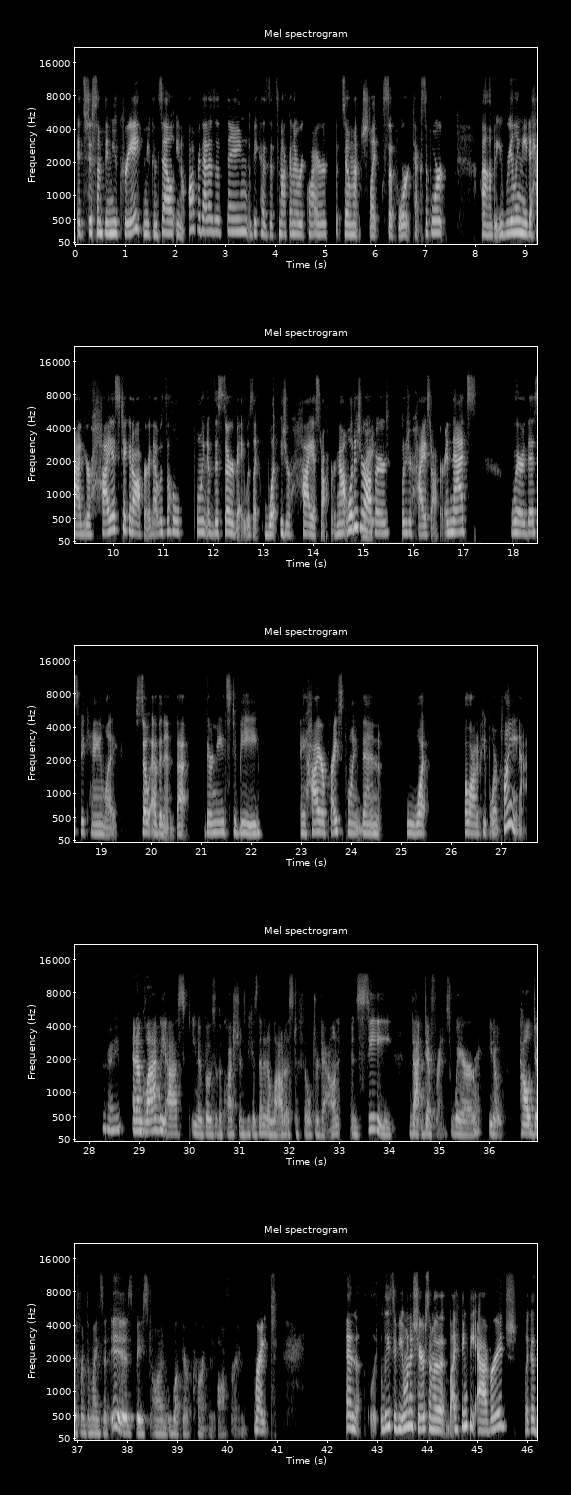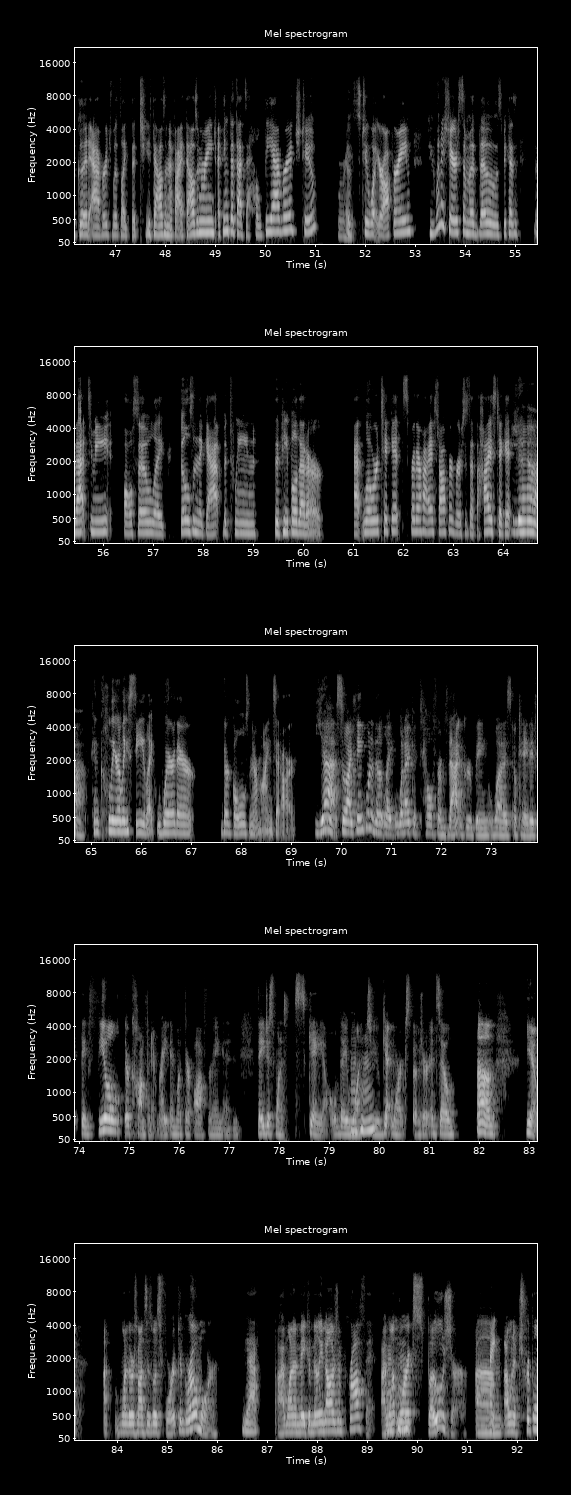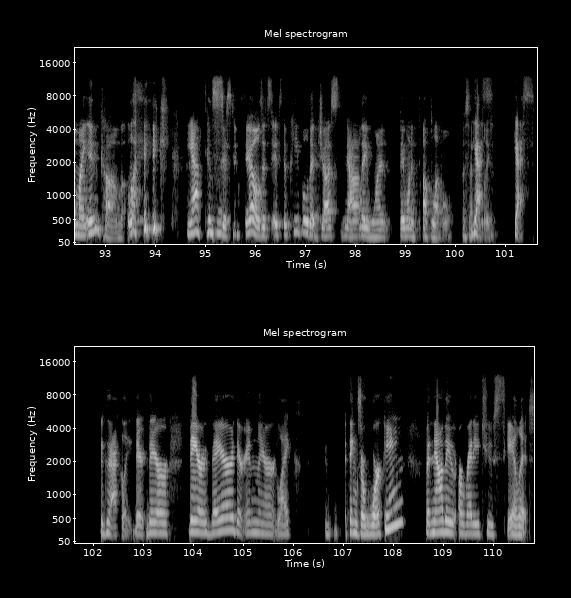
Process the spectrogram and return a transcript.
it's just something you create and you can sell you know offer that as a thing because it's not going to require but so much like support tech support. Um, but you really need to have your highest ticket offer. That was the whole point of the survey was like what is your highest offer? Not what is your right. offer what is your highest offer? And that's where this became like so evident that there needs to be a higher price point than what a lot of people are playing at right and i'm glad we asked you know both of the questions because then it allowed us to filter down and see that difference where right. you know how different the mindset is based on what they're currently offering right and Lisa, if you want to share some of the, I think the average, like a good average was like the 2000 to 5000 range. I think that that's a healthy average too. Right. It's to what you're offering. If you want to share some of those, because that to me also like fills in the gap between the people that are at lower tickets for their highest offer versus at the highest ticket. Yeah. Can clearly see like where their their goals and their mindset are. Yeah so i think one of the like what i could tell from that grouping was okay they they feel they're confident right in what they're offering and they just want to scale. They mm-hmm. want to get more exposure. And so um you know uh, one of the responses was for it to grow more yeah I want to make a million dollars in profit. I mm-hmm. want more mm-hmm. exposure. Um, right. I want to triple my income. Like, yeah, consistent sales. It's it's the people that just now they want they want to up level essentially. Yes. Yes. Exactly. They're they're they're there. They're in there like things are working, but now they are ready to scale it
